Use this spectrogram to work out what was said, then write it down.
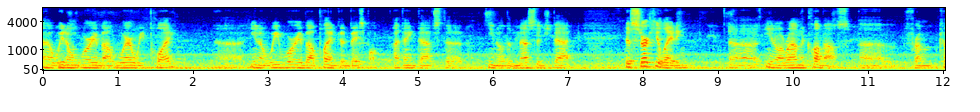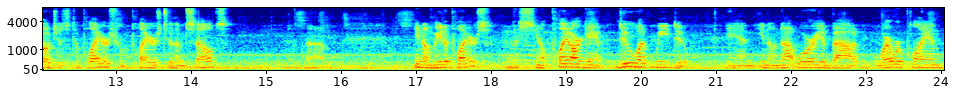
Uh, we don't worry about where we play. Uh, you know, we worry about playing good baseball. I think that's the you know the message that is circulating. Uh, you know, around the clubhouse, uh, from coaches to players, from players to themselves. Um, you know, me to players. You know, play our game. Do what we do. And, you know, not worry about where we're playing,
